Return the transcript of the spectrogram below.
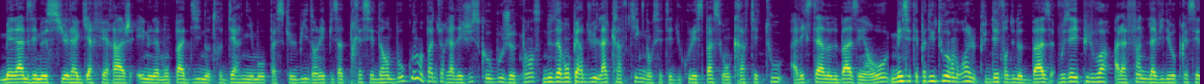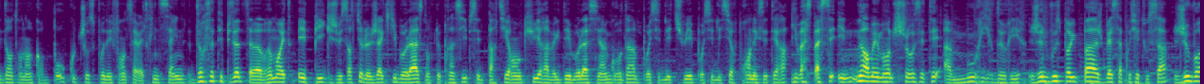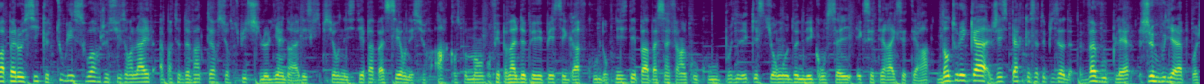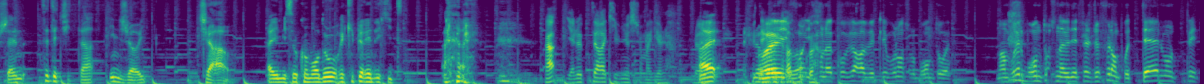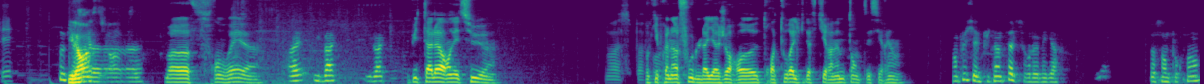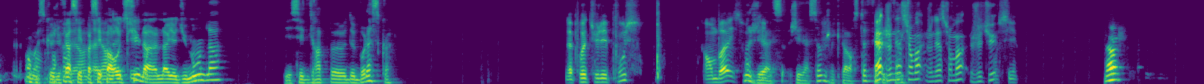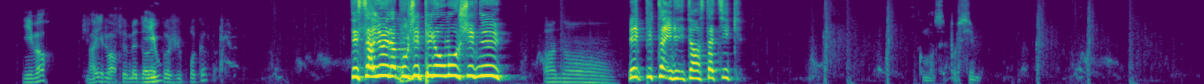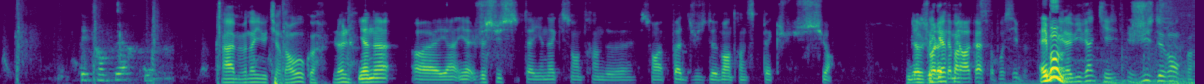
Mesdames et messieurs, la guerre fait rage et nous n'avons pas dit notre dernier mot parce que oui, dans l'épisode précédent, beaucoup n'ont pas dû regarder jusqu'au bout, je pense. Nous avons perdu la crafting, donc c'était du coup l'espace où on craftait tout à l'extérieur de notre base et en haut, mais c'était pas du tout l'endroit le plus défendu de notre base. Vous avez pu le voir à la fin de la vidéo précédente, on a encore beaucoup de choses pour défendre, ça va être insane. Dans cet épisode, ça va vraiment être épique. Je vais sortir le Jackie Bolas, donc le principe c'est de partir en cuir avec des bolas et un gourdin pour essayer de les tuer, pour essayer de les surprendre, etc. Il va se passer énormément de choses, c'était à mourir de rire. Je ne vous spoil pas, je vous laisse apprécier tout ça. Vous rappelle aussi que tous les soirs je suis en live à partir de 20h sur Twitch, le lien est dans la description, n'hésitez pas à passer, on est sur Arc en ce moment, on fait pas mal de PVP, c'est grave cool, donc n'hésitez pas à passer à faire un coucou, poser des questions, donner des conseils, etc. etc. Dans tous les cas, j'espère que cet épisode va vous plaire, je vous dis à la prochaine, c'était Cheetah, enjoy, ciao. Allez, mission au commando, récupérer des kits. Ah, il y a le Ptera qui est venu sur ma gueule. Le- Ouais, Ouais, ils font la cover avec les volants sur le Bronto, ouais. Mais en vrai, le Bronto, si on avait des flèches de feu, là, on pourrait tellement le péter. Il en Euh, reste euh, bah, pff, en vrai, euh, Ouais, il back, il back. depuis tout à l'heure, on est dessus. euh. Ouais, c'est pas Faut qu'ils prennent un full. Là, il y a genre euh, trois tourelles qui doivent tirer en même temps, tu sais, c'est rien. En plus, il y a une putain de salle sur le méga. 60%. Moi, ce que je vais faire, c'est passer par au-dessus. là, il y a du monde, là. Et essayer de grappe euh, de bolas, quoi. Après, tu les pousses. En bas, ils sont Moi, j'ai la, j'ai la somme, je récupère leur stuff. Ah, et j'en ai un sur moi, j'en ai un sur moi, je tue. aussi. Non, Il est mort Tu Ah, sais il est mort. je te mettre dans Il est la où poche du Procop T'es sérieux, il a bougé pile au moment où je suis venu Oh non Mais putain, il était en statique Comment c'est possible? Ah, mais maintenant il tire d'en haut quoi. Lol. Il y en a. Ouais, il y a- il y a- je suis. Il y en a qui sont en train de. Ils sont à pas juste devant en train de spec, je suis sûr. Il jouer à la caméra casse, c'est pas possible. Et Il y boum a la Wyvern qui est juste devant quoi.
